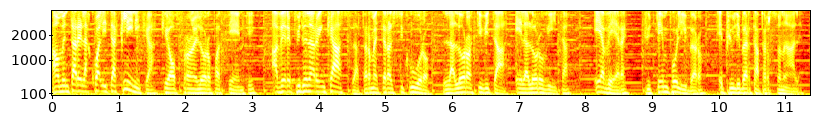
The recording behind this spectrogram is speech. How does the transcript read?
aumentare la qualità clinica che offrono ai loro pazienti, avere più denaro in cassa per mettere al sicuro la loro attività e la loro vita e avere più tempo libero e più libertà personale.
